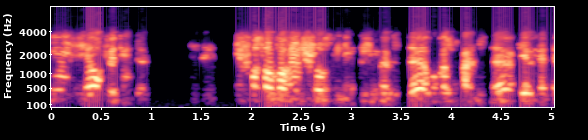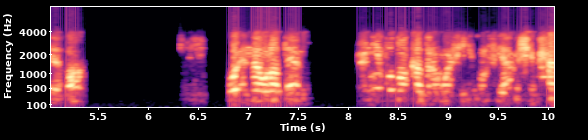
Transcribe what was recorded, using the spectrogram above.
initier en fait une thèse. Il faut savoir une chose qui est mabster, ou mabster, le niveau d'encadrement qui confirme, je suis pas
